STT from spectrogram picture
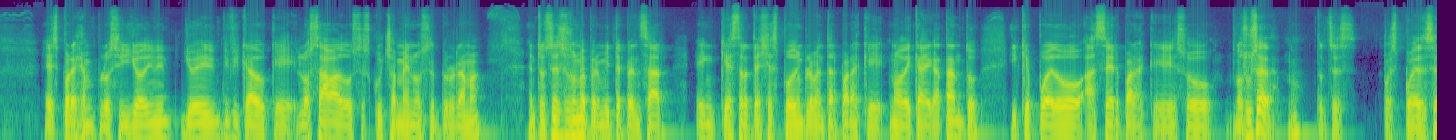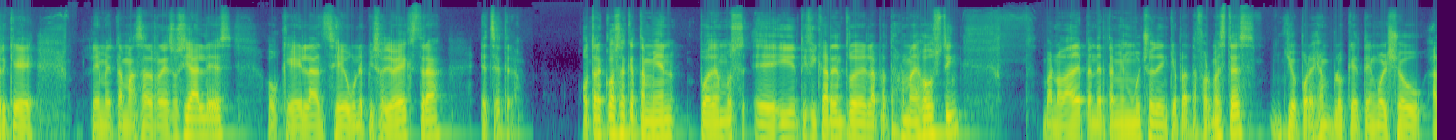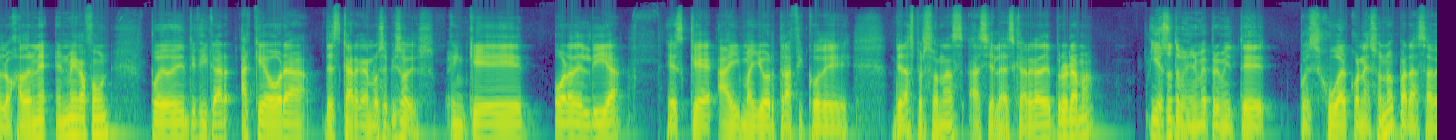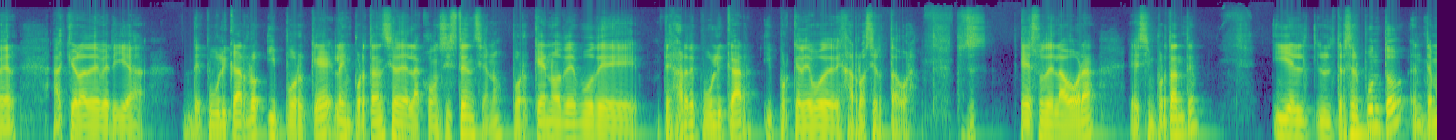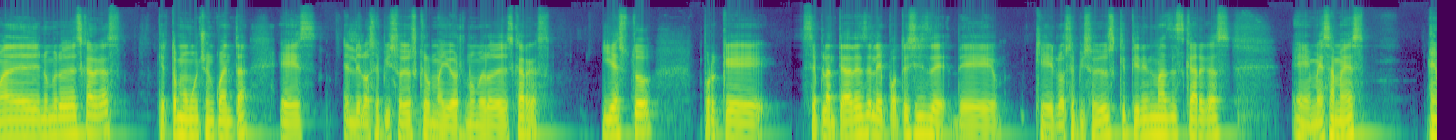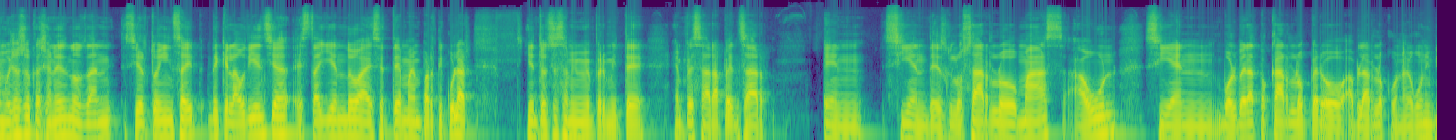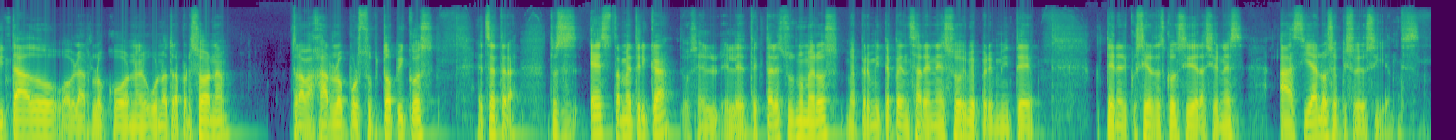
es, por ejemplo, si yo, yo he identificado que los sábados se escucha menos el programa, entonces eso me permite pensar en qué estrategias puedo implementar para que no decaiga tanto y qué puedo hacer para que eso no suceda. Entonces, pues puede ser que le meta más a las redes sociales o que lance un episodio extra, etc. Otra cosa que también podemos eh, identificar dentro de la plataforma de hosting bueno, va a depender también mucho de en qué plataforma estés. Yo, por ejemplo, que tengo el show alojado en, Megaphone, puedo identificar a qué hora descargan los episodios, en qué hora del día es que hay mayor tráfico de, de las personas hacia la descarga del programa. Y eso también me permite, pues, jugar con eso, ¿no? Para saber a qué hora debería de publicarlo y por qué la importancia de la consistencia, ¿no? ¿Por qué no debo de dejar de publicar y por qué debo de dejarlo a cierta hora? Entonces, eso de la hora es importante. Y el, tercer punto, en tema de número de descargas, que tomo mucho en cuenta, es el de los episodios con mayor número de descargas. Y esto porque se plantea desde la hipótesis de, que los episodios que tienen más descargas eh, mes a mes, en muchas ocasiones nos dan cierto insight de que la audiencia está yendo a ese tema en particular. Y entonces a mí me permite empezar a pensar en si en desglosarlo más aún, si en volver a tocarlo, pero hablarlo con algún invitado o hablarlo con alguna otra persona, trabajarlo por subtópicos, etc. Entonces, esta métrica, o sea, el, detectar estos números, me permite pensar en eso y me permite tener ciertas consideraciones hacia los episodios siguientes.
